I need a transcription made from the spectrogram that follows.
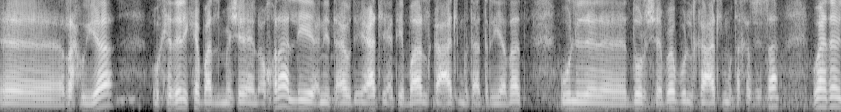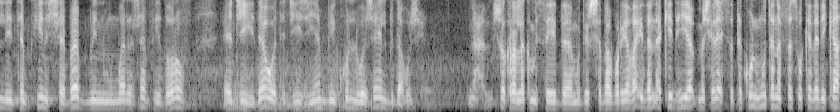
الرحوية وكذلك بعض المشاريع الأخرى اللي يعني تعاود إعادة الاعتبار لقاعات المتعة الرياضات ودور الشباب والقاعات المتخصصة وهذا لتمكين الشباب من الممارسه في ظروف جيدة وتجهيزهم بكل وسائل البيداغوجيه نعم شكرا لكم السيد مدير الشباب والرياضة. إذا أكيد هي مشاريع ستكون متنفس وكذلك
